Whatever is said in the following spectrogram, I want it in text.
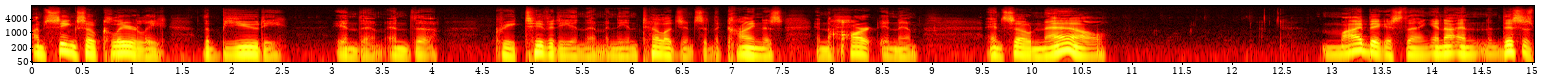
I'm seeing so clearly the beauty in them and the creativity in them and the intelligence and the kindness and the heart in them. And so now my biggest thing and I, and this is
